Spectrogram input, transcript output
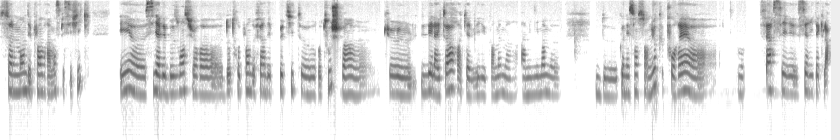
seulement des plans vraiment spécifiques. Et s'il y avait besoin sur d'autres plans de faire des petites retouches, ben, que les lighters, qui avaient quand même un, minimum de connaissances en Nuke, pourraient faire ces, ces retakes-là.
